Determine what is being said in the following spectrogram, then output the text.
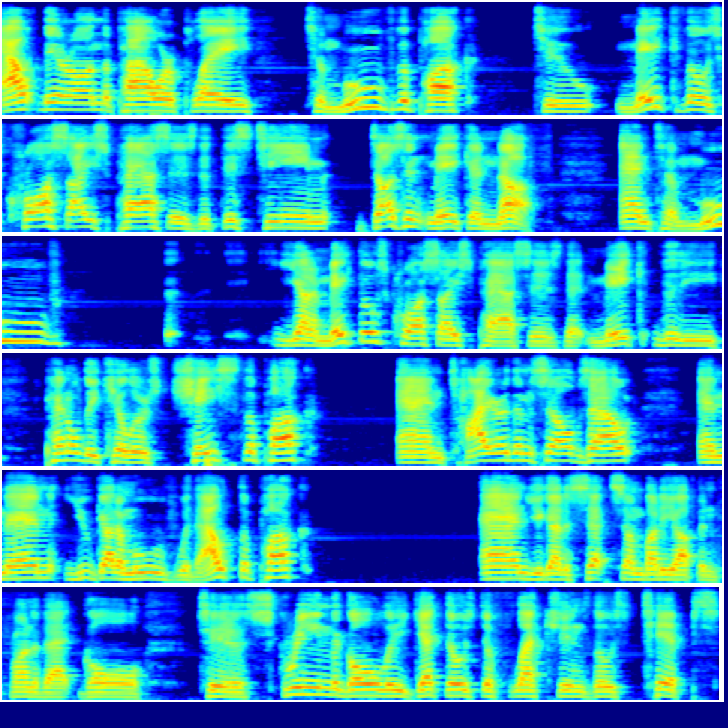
out there on the power play to move the puck, to make those cross ice passes that this team doesn't make enough, and to move. You got to make those cross ice passes that make the penalty killers chase the puck and tire themselves out, and then you got to move without the puck, and you got to set somebody up in front of that goal to screen the goalie, get those deflections, those tips,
